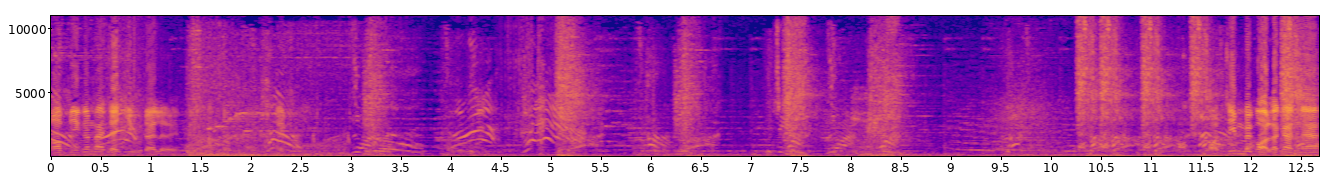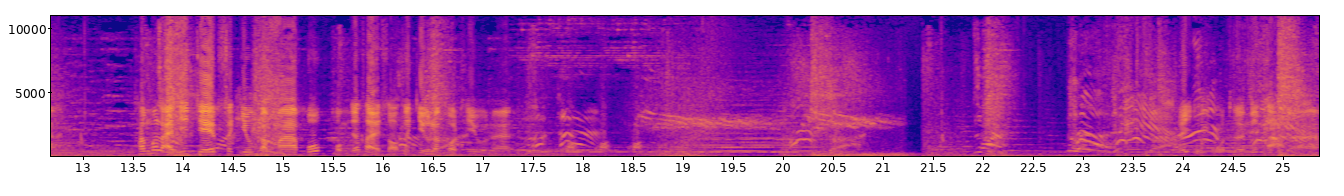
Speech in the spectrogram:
รอบนี้ก็น่าจะฮิวได้เลยนะขอจิ้มไปก่อนแล้วกันนะถ้าเมื่อไหร่ที่เจฟสกิลกลับมาปุ๊บผมจะใส่สองสกิลแล้วกดฮิวนะ เฮ้ยโอ้โหเทิร์นที่สามนะ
